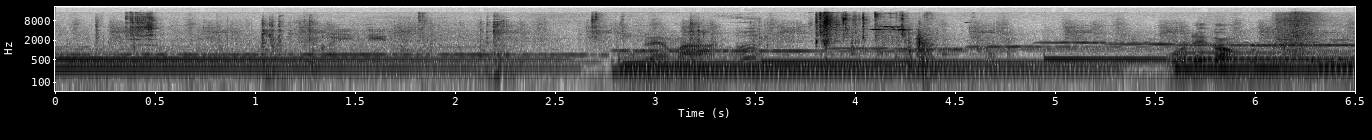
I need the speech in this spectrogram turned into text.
มาปะยิงด้มาโอ้ได้กล่องเครื่อมือเฉยเลย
